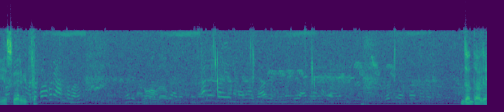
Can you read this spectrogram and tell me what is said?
यस घरभित्र। जनताले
